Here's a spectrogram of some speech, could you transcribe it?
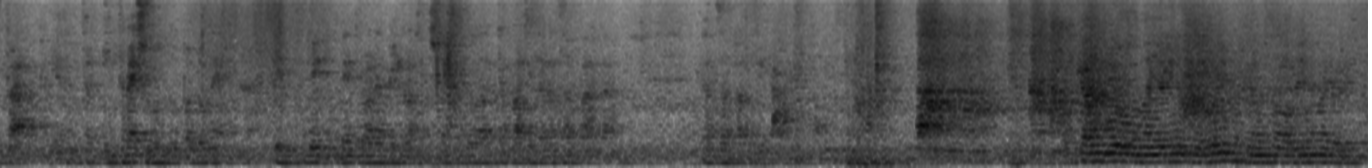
di farla perché in tre sono due pallone eh, dentro l'area piccola sono stato capace della zampata la finale. Cambio Maiorino per voi perché non stava bene Maiorino.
